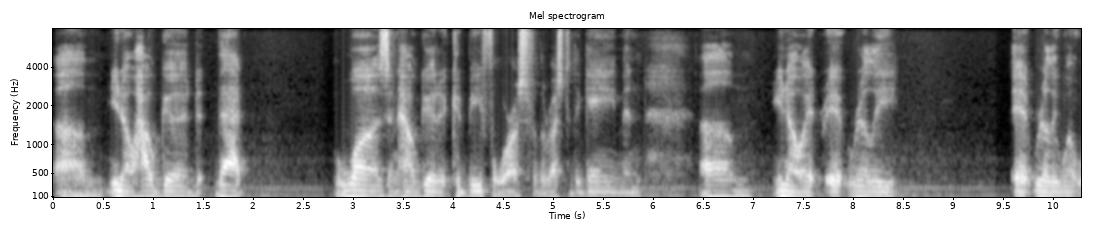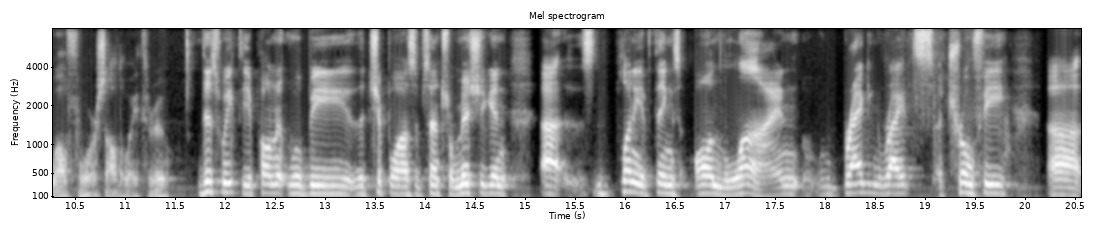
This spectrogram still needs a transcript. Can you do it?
um, you know, how good that was and how good it could be for us for the rest of the game. And, um, you know, it, it really, it really went well for us all the way through. This week, the opponent will be the Chippewas of Central Michigan. Uh, plenty of things on the line bragging rights, a trophy, uh,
